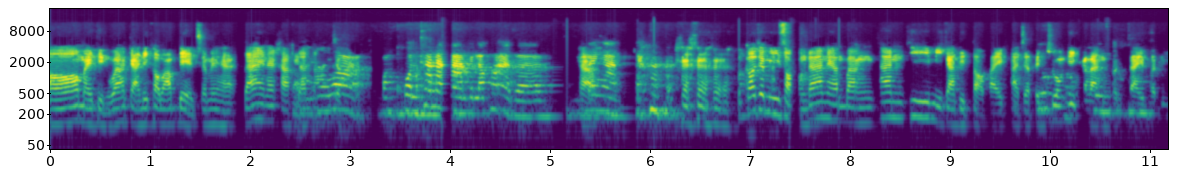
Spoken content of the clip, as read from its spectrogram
อ๋อหมายถึงว่าการที่เขาอัปเดตใช่ไหมฮะได้นะครับด้านเพล่างราะจะว่าบางคนถ้านานไปแล้วเขาอาจจะครับได้งาน ก็จะมีสองด้านนะครับบางท่านที่มีการติดต่อไปอาจจะเป็นช่วงที่กำลังสนใจพอดี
